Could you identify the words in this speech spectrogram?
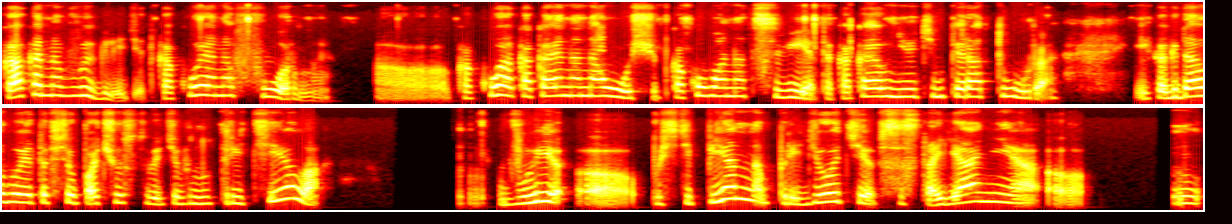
как она выглядит, какой она формы, а, какое какая она на ощупь, какого она цвета, какая у нее температура. И когда вы это всё почувствуете внутри тела, вы, а, постепенно придете в состояние, а, ну,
